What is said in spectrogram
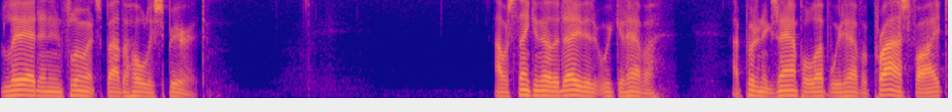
led and influenced by the Holy Spirit. I was thinking the other day that we could have a, I put an example up, we'd have a prize fight.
